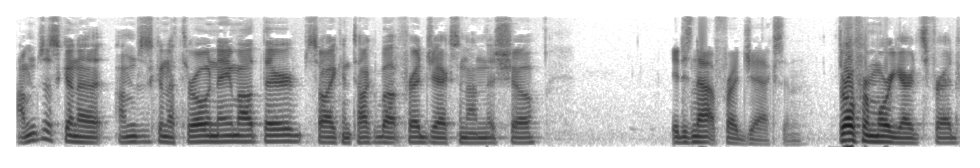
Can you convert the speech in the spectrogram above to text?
I'm just gonna I'm just gonna throw a name out there so I can talk about Fred Jackson on this show. It is not Fred Jackson. Throw for more yards, Fred.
